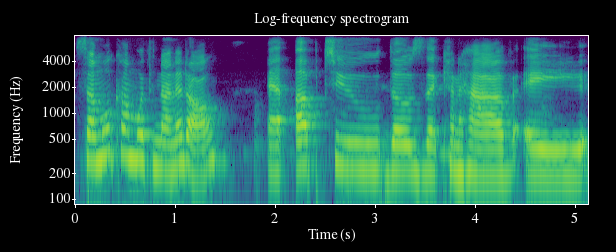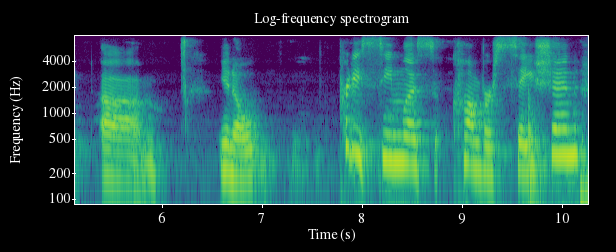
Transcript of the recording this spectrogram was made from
Some will come with none at all, up to those that can have a, um, you know, pretty seamless conversation,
